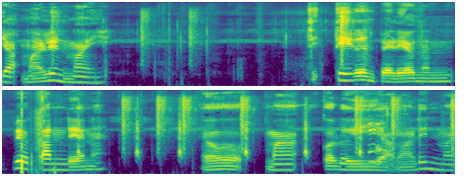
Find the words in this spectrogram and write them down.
อยากมาเล่นใหม่ที่ที่เล่นไปแล้วนั้นเวลตันแล้วนะ แล้วมาก็เลยอยากมาเล่นใหม่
